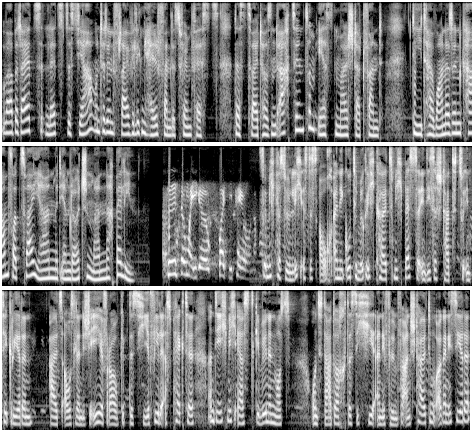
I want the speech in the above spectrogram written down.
war bereits letztes Jahr unter den freiwilligen Helfern des Filmfests, das 2018 zum ersten Mal stattfand. Die Taiwanerin kam vor zwei Jahren mit ihrem deutschen Mann nach Berlin. Für mich persönlich ist es auch eine gute Möglichkeit, mich besser in dieser Stadt zu integrieren. Als ausländische Ehefrau gibt es hier viele Aspekte, an die ich mich erst gewöhnen muss. Und dadurch, dass ich hier eine Filmveranstaltung organisiere,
